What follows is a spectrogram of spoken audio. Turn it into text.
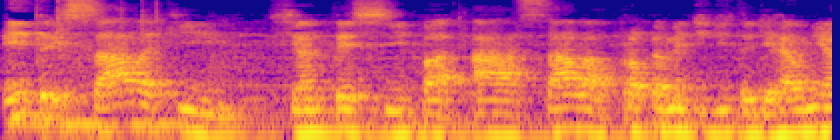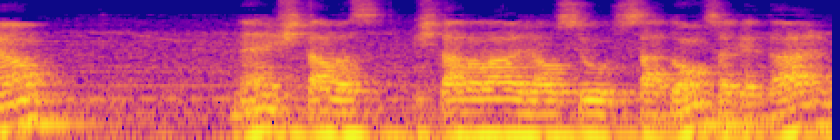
entre sala que se antecipa à sala propriamente dita de reunião, né? Estava, estava lá já o seu Sadom, secretário,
